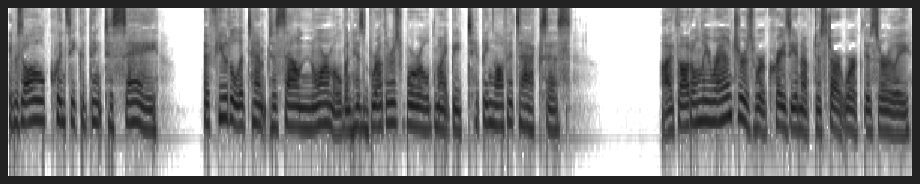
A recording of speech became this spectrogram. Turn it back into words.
It was all Quincy could think to say, a futile attempt to sound normal when his brother's world might be tipping off its axis. I thought only ranchers were crazy enough to start work this early.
